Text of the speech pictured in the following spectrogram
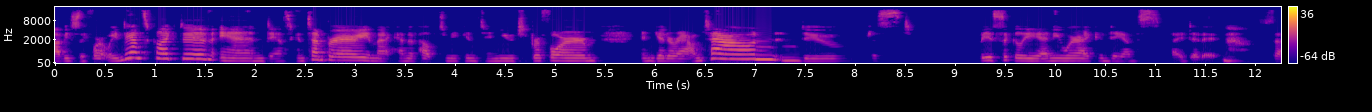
obviously Fort Wayne Dance Collective and Dance Contemporary, and that kind of helped me continue to perform and get around town and do just basically anywhere I could dance, I did it. So.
